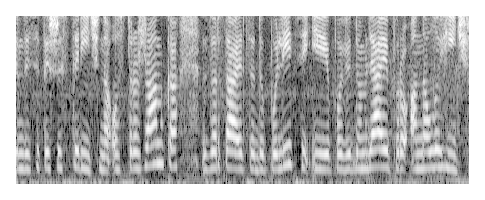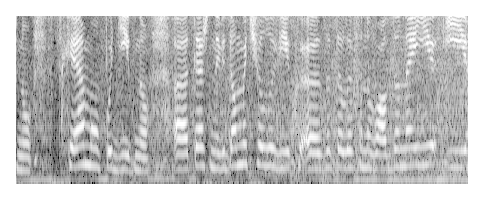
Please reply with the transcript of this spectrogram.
76-річна острожанка звертається до поліції і повідомляє про аналогічну схему подібну. Е, Теж невідомий чоловік е, зателефонував до неї і. е,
